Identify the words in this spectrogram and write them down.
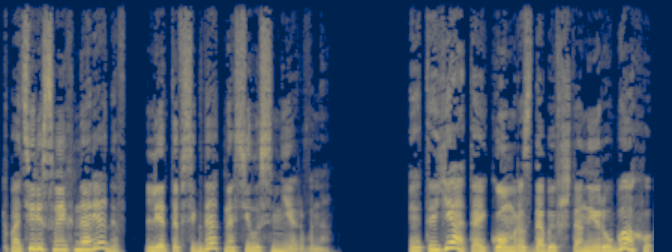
К потере своих нарядов лето всегда относилась нервно. Это я, тайком раздобыв штаны и рубаху,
